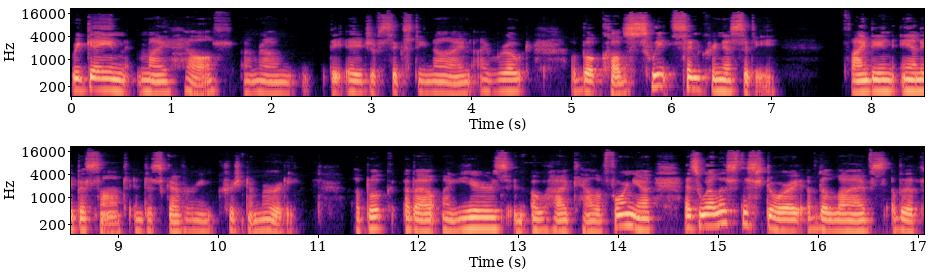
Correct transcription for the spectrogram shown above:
regain my health around the age of 69, I wrote a book called Sweet Synchronicity Finding Annie Besant and Discovering Krishnamurti, a book about my years in Ojai, California, as well as the story of the lives of the,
